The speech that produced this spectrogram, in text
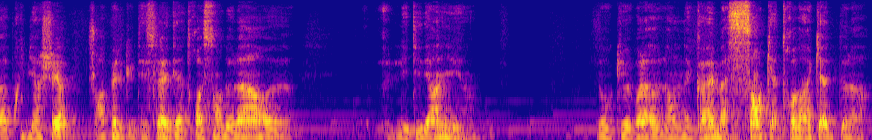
a pris bien cher. Je rappelle que Tesla était à 300 dollars euh, l'été dernier. Hein. Donc euh, voilà, là on est quand même à 184 dollars.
